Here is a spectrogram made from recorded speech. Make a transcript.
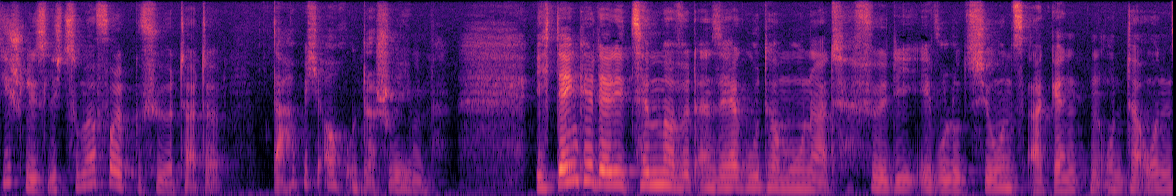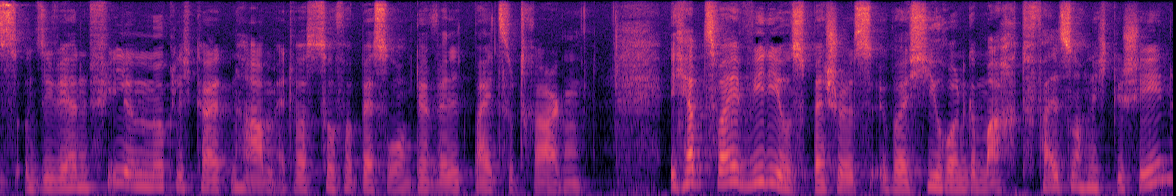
die schließlich zum Erfolg geführt hatte. Da habe ich auch unterschrieben. Ich denke, der Dezember wird ein sehr guter Monat für die Evolutionsagenten unter uns und sie werden viele Möglichkeiten haben, etwas zur Verbesserung der Welt beizutragen. Ich habe zwei Video-Specials über Chiron gemacht. Falls noch nicht geschehen,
